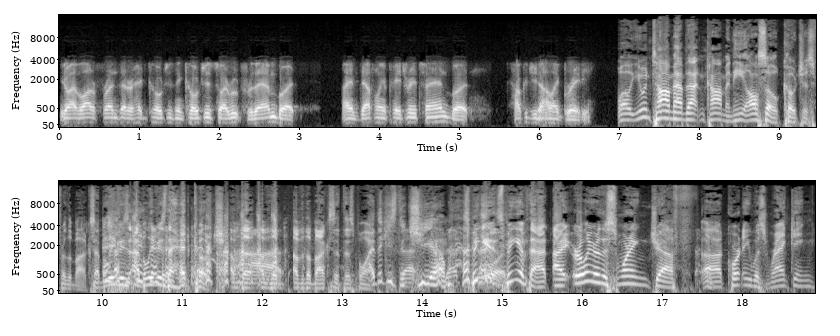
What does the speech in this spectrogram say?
you know, I have a lot of friends that are head coaches and coaches, so I root for them. But I am definitely a Patriots fan. But how could you not like Brady? Well, you and Tom have that in common. He also coaches for the Bucs. I believe he's I believe he's the head coach of the of the of the Bucs at this point. I think he's the That- GM. Speaking of, speaking of that, I earlier this morning, Jeff uh, Courtney was ranking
